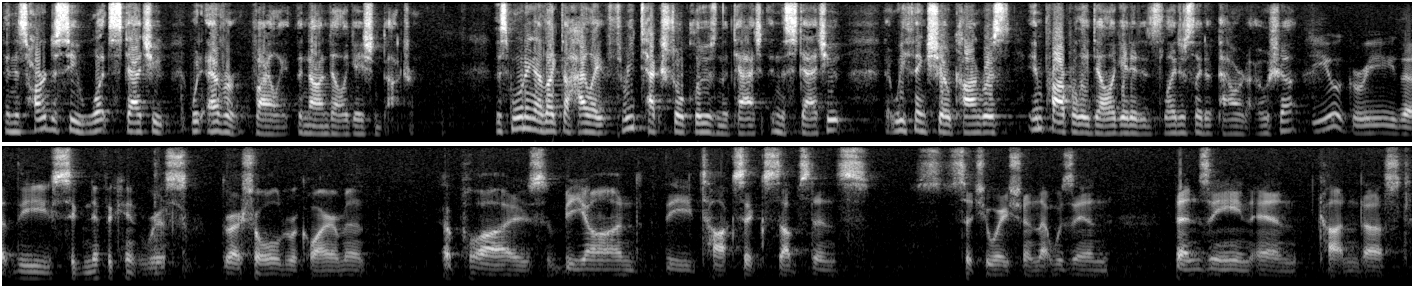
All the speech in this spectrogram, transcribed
then it's hard to see what statute would ever violate the non delegation doctrine. This morning, I'd like to highlight three textual clues in the, in the, statute that we think show Congress improperly delegated its legislative power to OSHA. Do you agree that the significant risk threshold requirement applies beyond the toxic substance situation that was in benzene and cotton dust?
